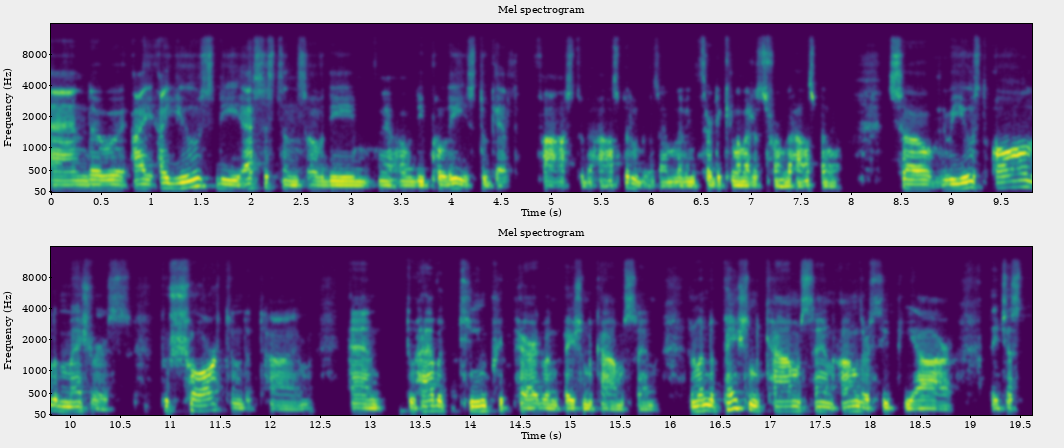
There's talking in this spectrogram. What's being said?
and uh, I, I used the assistance of the you know, of the police to get fast to the hospital because I'm living 30 kilometers from the hospital. So we used all the measures to shorten the time and to have a team prepared when patient comes in. And when the patient comes in under CPR, they just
